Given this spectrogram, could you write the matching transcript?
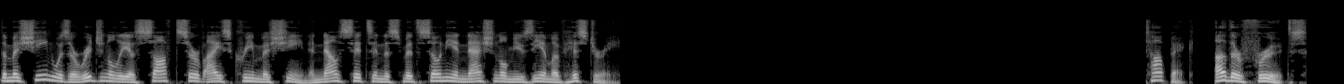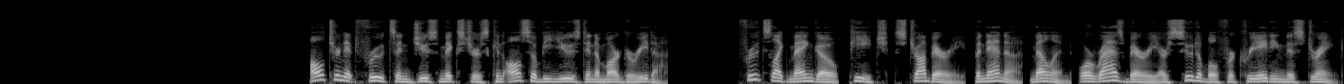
The machine was originally a soft-serve ice cream machine and now sits in the Smithsonian National Museum of History. Other fruits Alternate fruits and juice mixtures can also be used in a margarita. Fruits like mango, peach, strawberry, banana, melon, or raspberry are suitable for creating this drink.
